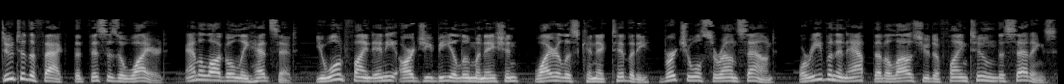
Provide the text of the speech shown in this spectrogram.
Due to the fact that this is a wired, analog-only headset, you won't find any RGB illumination, wireless connectivity, virtual surround sound, or even an app that allows you to fine-tune the settings.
